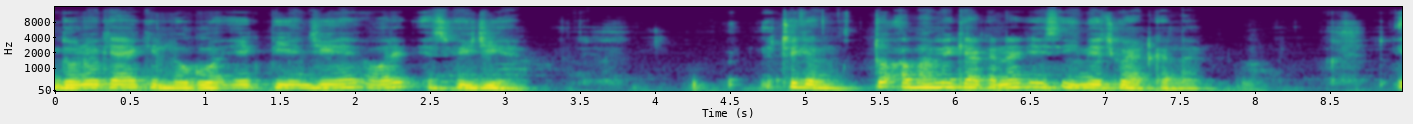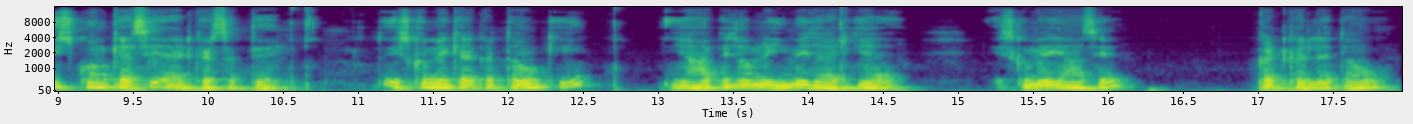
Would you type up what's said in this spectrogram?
दोनों क्या है कि लोगो है, एक PNG है और एक एस है। ठीक है? तो अब हमें क्या करना है कि इस इमेज को ऐड करना है। तो इसको हम कैसे ऐड कर सकते हैं? तो इसको मैं क्या करता हूँ कि यहाँ पे जो हमने इमेज ऐड किया है, इसको मैं यहाँ से कट कर लेता हूँ,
